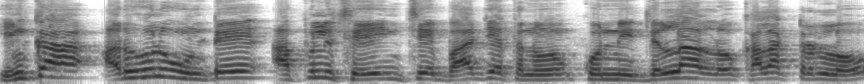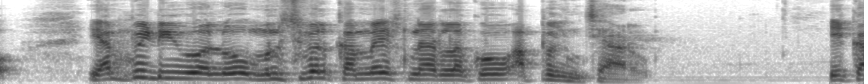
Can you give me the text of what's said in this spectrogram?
ఇంకా అర్హులు ఉంటే అప్పులు చేయించే బాధ్యతను కొన్ని జిల్లాల్లో కలెక్టర్లు ఎంపీడీఓలు మున్సిపల్ కమిషనర్లకు అప్పగించారు. ఇక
